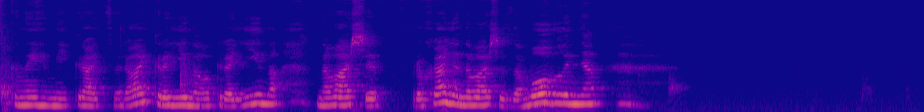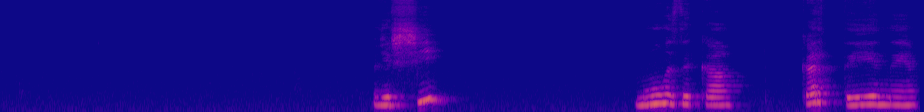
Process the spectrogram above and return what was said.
з книги Мій край це рай, країна Україна, на ваше прохання, на ваше замовлення. Вірші, музика, картини,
